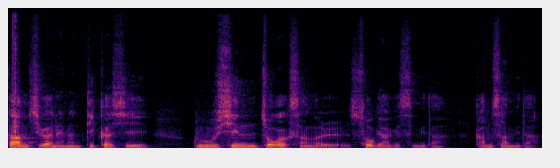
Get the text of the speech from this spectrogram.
다음 시간에는 디카시 루신 조각상을 소개하겠습니다. 감사합니다.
